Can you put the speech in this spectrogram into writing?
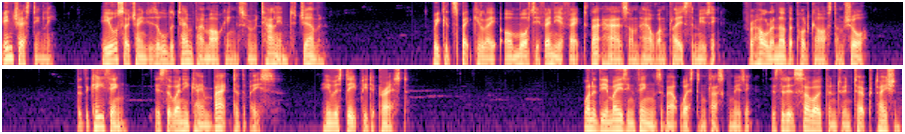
Interestingly, he also changes all the tempo markings from Italian to German. We could speculate on what, if any, effect that has on how one plays the music for a whole another podcast, I'm sure. But the key thing is that when he came back to the piece, he was deeply depressed. One of the amazing things about Western classical music is that it's so open to interpretation.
